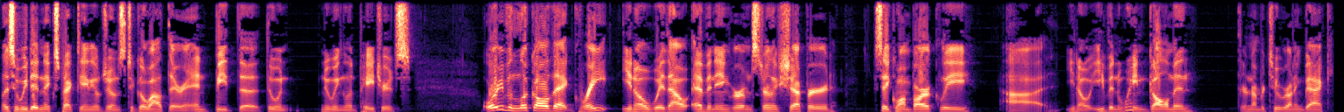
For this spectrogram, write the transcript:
listen, we didn't expect Daniel Jones to go out there and beat the, the New England Patriots or even look all that great, you know, without Evan Engram, Sterling Shepard, Saquon Barkley, uh, you know, even Wayne Gallman, their number two running back.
